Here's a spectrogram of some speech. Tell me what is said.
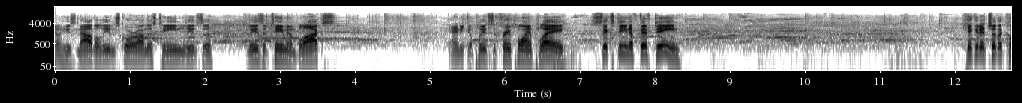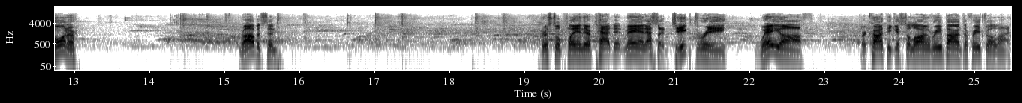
Know, he's now the leading scorer on this team, leads the leads the team in blocks. And he completes the three-point play, 16 of 15. Kicking it to the corner. Robinson. Bristol playing their patented man. That's a deep three. Way off. McCarthy gets the long rebound at the free throw line.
